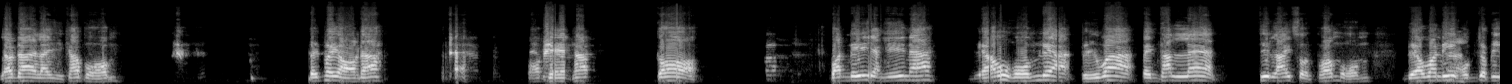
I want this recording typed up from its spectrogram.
แล้วได้อะไรอีกครับ ผมนึกไม่ออกนะโอเคครับ ก็วันนี้อย่างนี้นะ เดี๋ยวผมเนี่ย ถือว่าเป็นท่านแรก ที่ไลฟ์สดพร้อมผม เดี๋ยววันนี้ครับผมจะมี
